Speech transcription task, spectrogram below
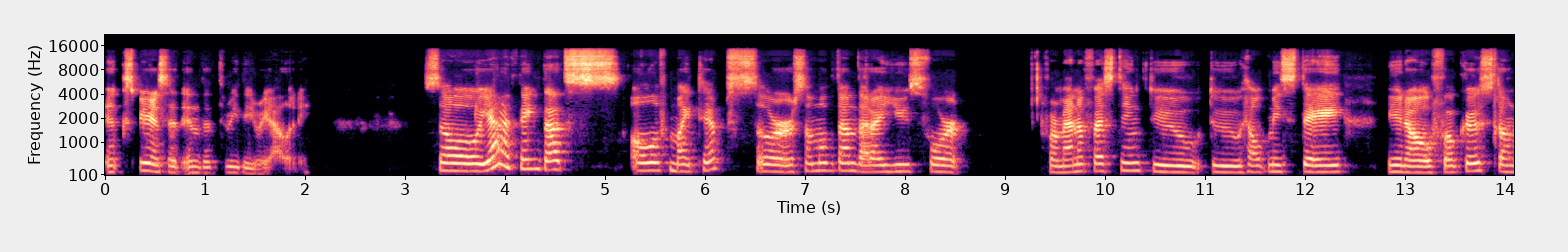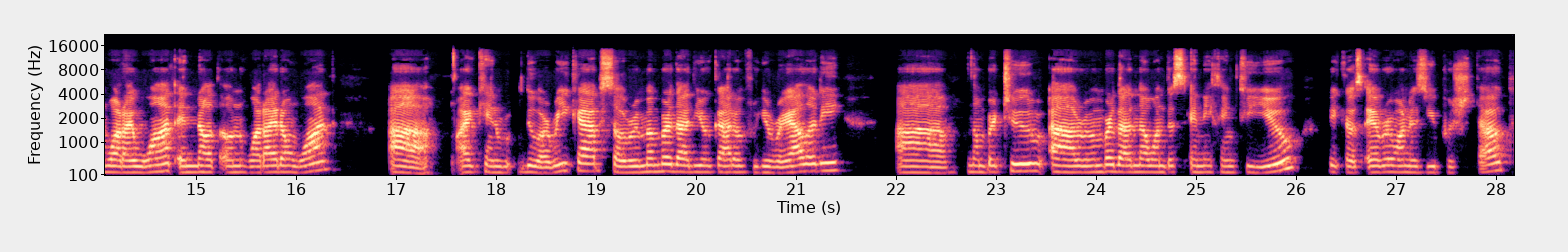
experience it in the 3D reality. So yeah, I think that's all of my tips or some of them that I use for for manifesting to to help me stay, you know, focused on what I want and not on what I don't want. Uh, I can do a recap. So remember that you're God of your reality. Uh, number two, uh, remember that no one does anything to you because everyone is you pushed out.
